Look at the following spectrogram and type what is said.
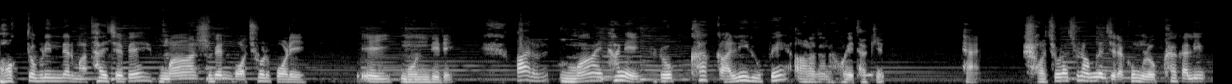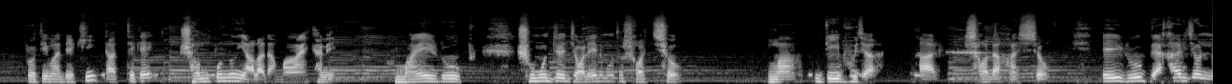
ভক্তবৃন্দের মাথায় চেপে মা আসবেন বছর পরে এই মন্দিরে। আর মা এখানে রক্ষা কালী রূপে আরাধনা হয়ে থাকে। হ্যাঁ সচরাচর আমরা যেরকম রক্ষা কালী প্রতিমা দেখি, তার থেকে সম্পূর্ণই আলাদা মা এখানে। মায়ের রূপ সমুদ্রের জলের মতো স্বচ্ছ। মা দ্বিভুজা আর সদা হাস্য। এই রূপ দেখার জন্য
